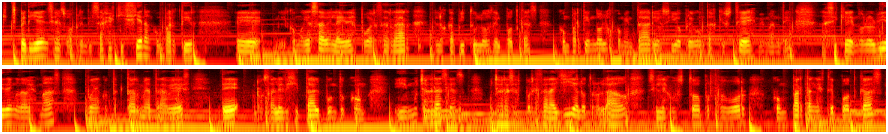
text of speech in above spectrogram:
qué experiencias o aprendizajes quisieran compartir eh, como ya saben, la idea es poder cerrar los capítulos del podcast compartiendo los comentarios y o preguntas que ustedes me manden. Así que no lo olviden, una vez más, pueden contactarme a través de rosalesdigital.com. Y muchas gracias, muchas gracias por estar allí al otro lado. Si les gustó, por favor, compartan este podcast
